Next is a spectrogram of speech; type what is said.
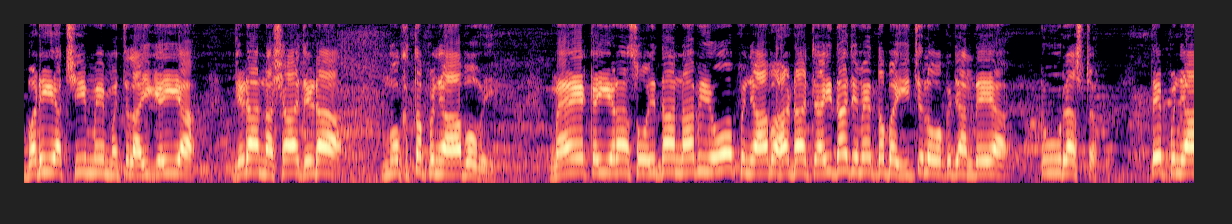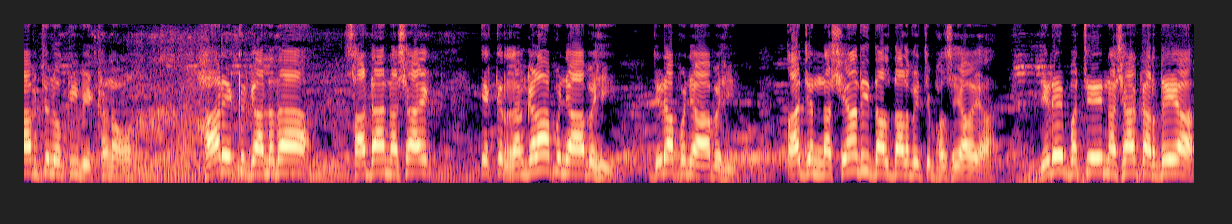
ਬੜੀ ਅੱਛੀ ਮੁਹਿੰਮ ਚਲਾਈ ਗਈ ਆ, ਜਿਹੜਾ ਨਸ਼ਾ ਜਿਹੜਾ ਮੁਕਤ ਪੰਜਾਬ ਹੋਵੇ। ਮੈਂ ਇਹ ਕਈ ਵਾਰ ਸੋਚਦਾ ਨਾ ਵੀ ਉਹ ਪੰਜਾਬ ਸਾਡਾ ਚਾਹੀਦਾ, ਜਿਵੇਂ ਦੁਬਈ 'ਚ ਲੋਕ ਜਾਂਦੇ ਆ ਟੂਰਿਸਟ ਤੇ ਪੰਜਾਬ 'ਚ ਲੋਕੀ ਵੇਖਣ ਆਉਣ। ਹਰ ਇੱਕ ਗੱਲ ਦਾ, ਸਾਡਾ ਨਸ਼ਾ ਇੱਕ ਇੱਕ ਰੰਗਲਾ ਪੰਜਾਬ ਹੀ, ਜਿਹੜਾ ਪੰਜਾਬ ਹੀ। ਅੱਜ ਨਸ਼ਿਆਂ ਦੀ ਦਲਦਲ ਵਿੱਚ ਫਸਿਆ ਹੋਇਆ। ਜਿਹੜੇ ਬੱਚੇ ਨਸ਼ਾ ਕਰਦੇ ਆ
